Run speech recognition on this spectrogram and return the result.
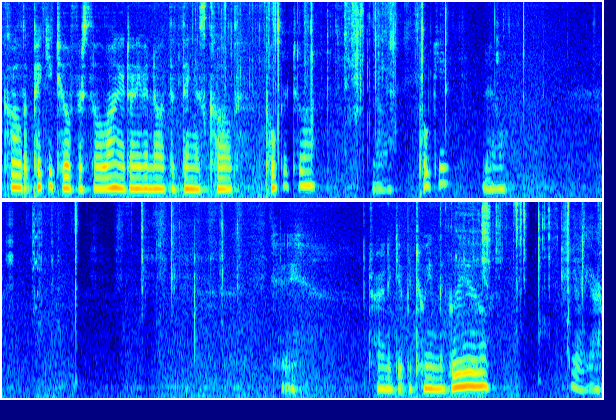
Called a picky tool for so long I don't even know what the thing is called. Poker tool? No. Pokey? No. Okay. Trying to get between the glue. There we are.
